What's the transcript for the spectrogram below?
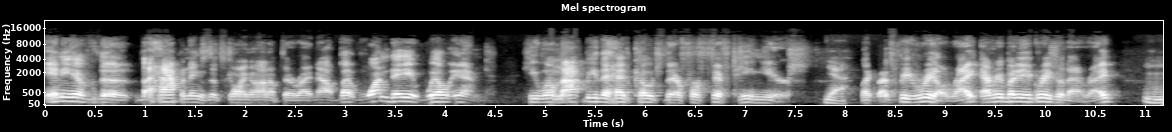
any of the the happenings that's going on up there right now. But one day it will end. He will not be the head coach there for 15 years. Yeah. Like let's be real, right? Everybody agrees with that, right? Mm-hmm.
